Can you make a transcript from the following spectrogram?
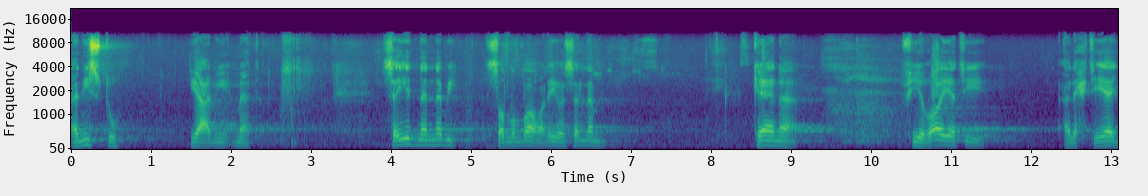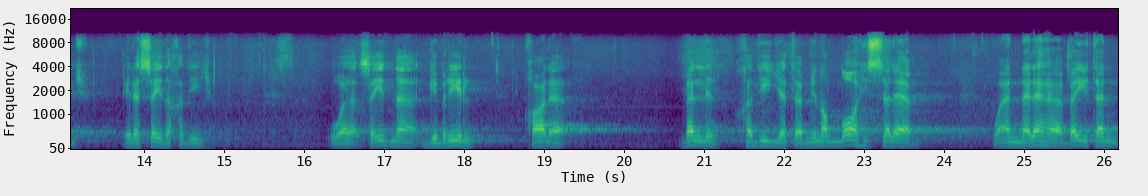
بأنيسته يعني مات. سيدنا النبي صلى الله عليه وسلم كان في غاية الاحتياج إلى السيدة خديجة. وسيدنا جبريل قال بلغ خديجة من الله السلام وأن لها بيتا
